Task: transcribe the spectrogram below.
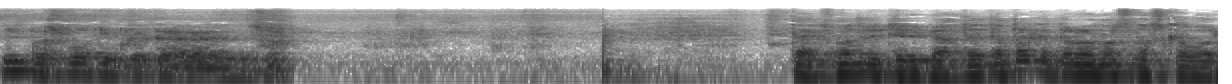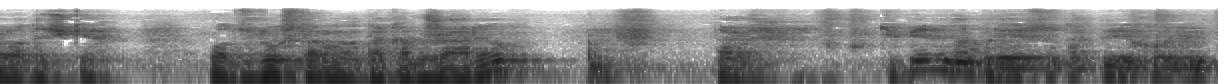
И посмотрим, какая разница. Так, смотрите, ребята, это та, которая у нас на сковородочке. Вот с двух сторон так обжарил. Так, теперь на прессу так переходим.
